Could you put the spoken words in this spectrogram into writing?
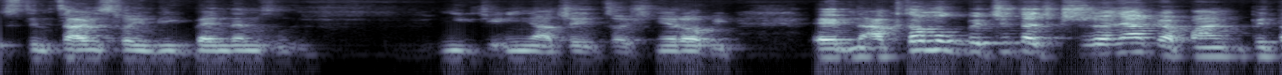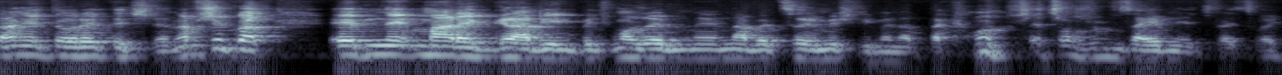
z tym całym swoim Big Bandem nigdzie inaczej coś nie robi. E, a kto mógłby czytać Krzyżaniaka? Pytanie teoretyczne. Na przykład Marek Grabiej, być może nawet sobie myślimy nad taką rzeczą, żeby wzajemnie czytać swoje,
